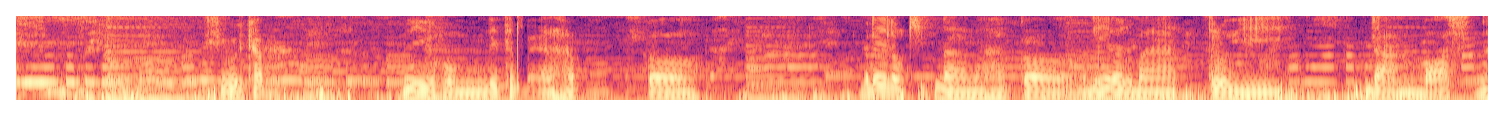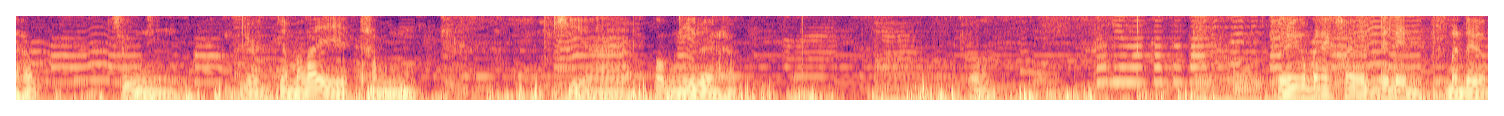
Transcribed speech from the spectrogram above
สวัสดีครับ นี่ผมลิทเทิลแบนนะครับ ก็ไม่ได้ลงคลิปนานนะครับ ก็วันนี้เราจะมาตรุยด่านบอสนะครับ ซึ่งเดี๋ยวจะมาไล่ทำเคลียร์พวกนี้ด้วยนะครับก็วันนี้ก็ไม่ได้ค่อยได้เล่นเหมือนเดิม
